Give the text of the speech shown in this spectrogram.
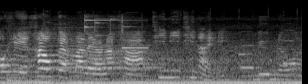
โอเคเข้ากันมาแล้วนะคะ ที่นี่ที่ไหนลืมแล้วอะ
